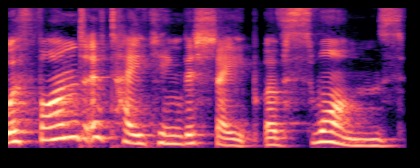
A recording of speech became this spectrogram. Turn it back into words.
were fond of taking the shape of swans.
